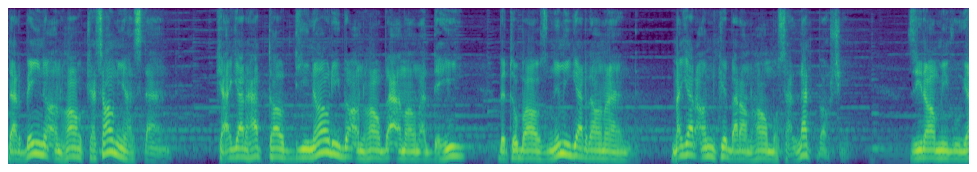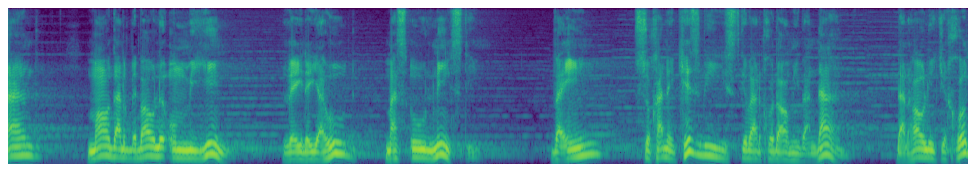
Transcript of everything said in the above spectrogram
در بین آنها کسانی هستند که اگر حتی دیناری به آنها به امانت دهی به تو باز نمیگردانند مگر آنکه بر آنها مسلط باشی. زیرا می‌گویند ما در قبال امیین غیر یهود مسئول نیستیم. و این سخن کذبی است که بر خدا میبندند در حالی که خود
